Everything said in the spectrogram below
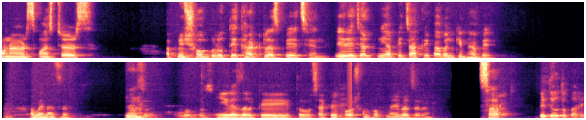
অনার্স মাস্টার্স আপনি সবগুলোতেই থার্ড ক্লাস পেয়েছেন। এই রেজাল্ট নিয়ে আপনি চাকরি পাবেন কীভাবে? হবে না স্যার এই রেজাল্টে তো চাকরি পাওয়া সম্ভব নয় বাজারে। স্যার পেতেও তো পারে।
